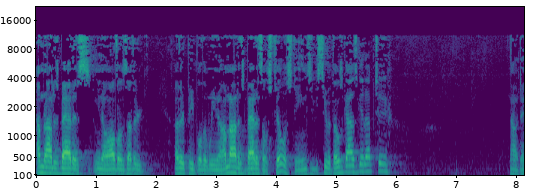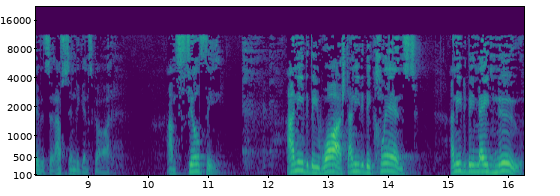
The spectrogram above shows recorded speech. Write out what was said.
I'm not as bad as, you know, all those other other people that we know. I'm not as bad as those Philistines. You see what those guys get up to? No, David said, I've sinned against God. I'm filthy. I need to be washed. I need to be cleansed. I need to be made new.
